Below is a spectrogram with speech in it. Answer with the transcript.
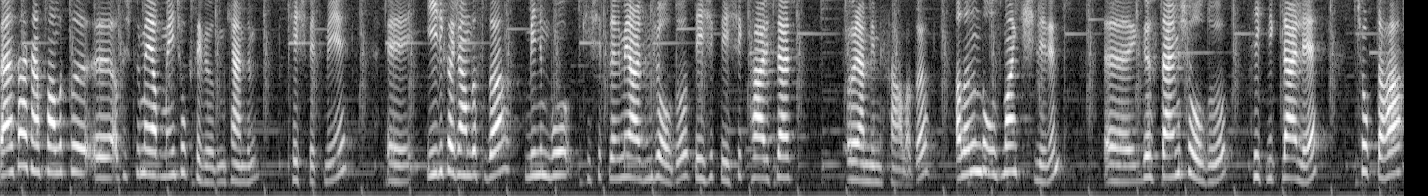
Ben zaten sağlıklı e, atıştırma yapmayı çok seviyordum kendim, keşfetmeyi. E, İyilik Ajandası da benim bu keşiflerime yardımcı oldu. Değişik değişik tarifler öğrenmemi sağladı. Alanında uzman kişilerin e, göstermiş olduğu tekniklerle çok daha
